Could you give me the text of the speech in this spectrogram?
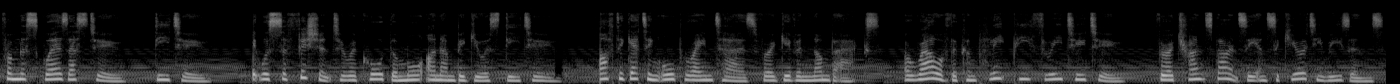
From the squares s2, d2, it was sufficient to record the more unambiguous d2. After getting all parameters for a given number x, a row of the complete P322, for a transparency and security reasons,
